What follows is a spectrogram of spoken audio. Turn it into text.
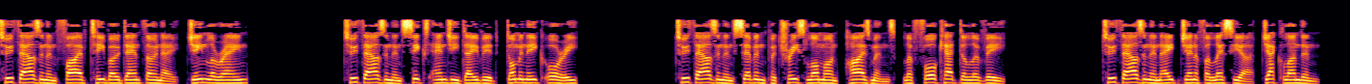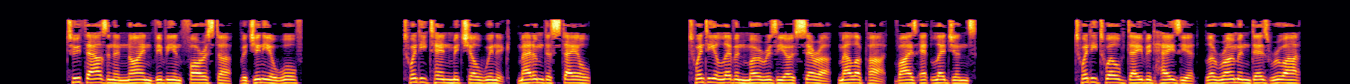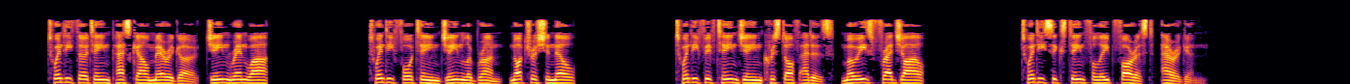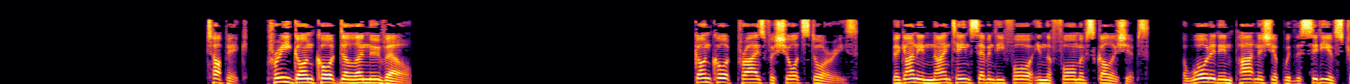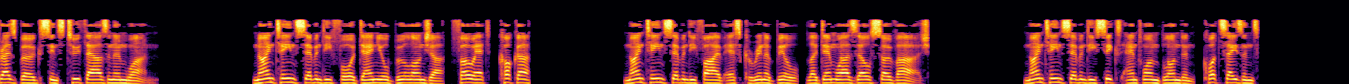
2005 Thibaut d'Anthonay, Jean Lorrain 2006 Angie David, Dominique Aury 2007 Patrice Lomont, Huysmans, La Fourcade de la Vie 2008 Jennifer Lesieur, Jack London 2009 Viviane Forrester, Virginia Woolf 2010 Michel Winock, Madame de Staël 2011 Maurizio Serra, Malaparte, Vies et Legends. 2012 David Haziot, Le Roman des Rois. 2013 Pascal Mérigeau, Jean Renoir. 2014 Jean Lebrun, Notre Chanel. 2015 Jean Christophe Adders, Moïse Fragile. 2016 Philippe Forest, Aragon Prix Goncourt de la Nouvelle Goncourt Prize for Short Stories. Begun in 1974 in the form of scholarships. Awarded in partnership with the city of Strasbourg since 2001. 1974 Daniel Boulanger, Fouet, Cocker 1975 S. Corinna Bill, La Demoiselle Sauvage 1976 Antoine Blondin, Quatsaisons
